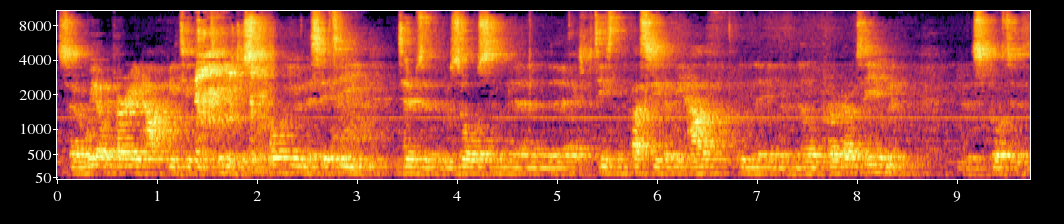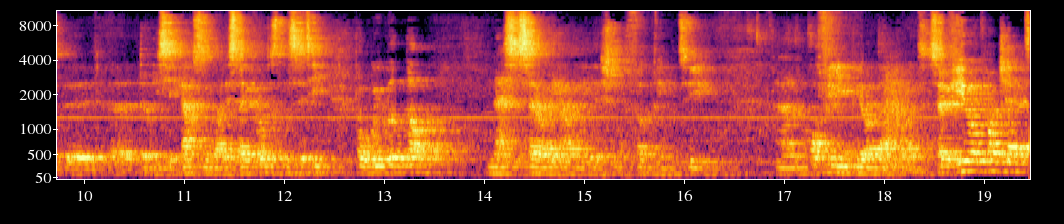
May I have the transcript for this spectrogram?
So we are very happy to continue to support you in the city in terms of the resource and the, and the expertise and capacity that we have in the, in the mill program team and you know, the support of the uh, WC Council and wider stakeholders in the city. But we will not necessarily have any additional funding to um, offer you beyond that point. So if your project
